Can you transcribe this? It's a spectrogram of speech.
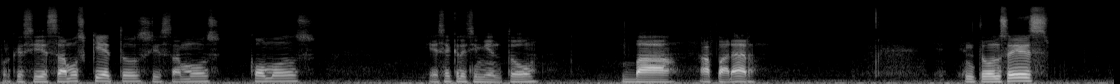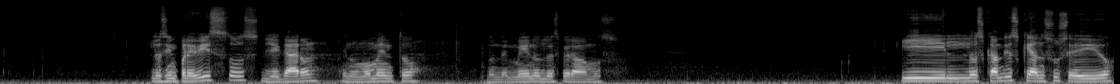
Porque si estamos quietos, si estamos cómodos, ese crecimiento va a parar. Entonces, los imprevistos llegaron en un momento donde menos lo esperábamos. Y los cambios que han sucedido,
